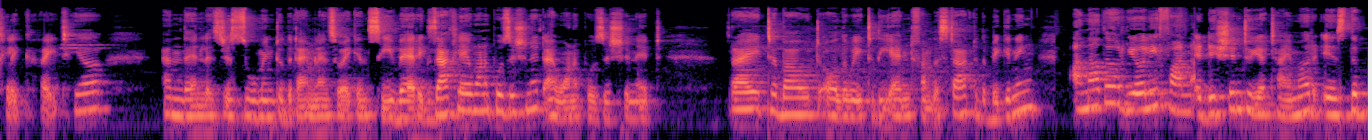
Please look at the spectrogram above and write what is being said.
click right here and then let's just zoom into the timeline so I can see where exactly I want to position it. I want to position it right about all the way to the end from the start to the beginning. Another really fun addition to your timer is the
